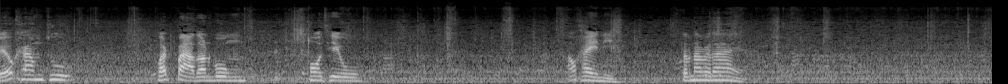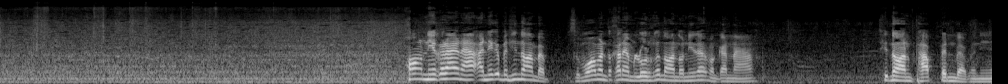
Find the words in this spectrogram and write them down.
Welcome to วัดป่าดอนบงโฮเทล เอาใครนี่จำหน้าไม่ได้ ห้องนี้ก็ได้นะ อันนี้ก็เป็นที่นอนแบบ สมมติว่ามันข้างในมันล้นก็นอนตรงนี้ได้เหมือนกันนะ ที่นอนพับเป็นแบบอันนี้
